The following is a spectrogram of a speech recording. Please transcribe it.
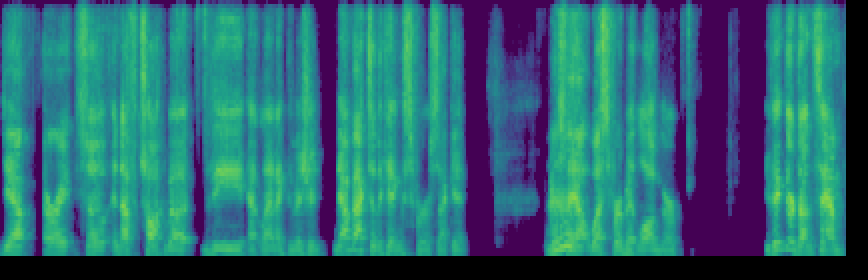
Yeah. All right. So enough talk about the Atlantic Division. Now back to the Kings for a second. We'll stay out west for a bit longer. You think they're done, Sam?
